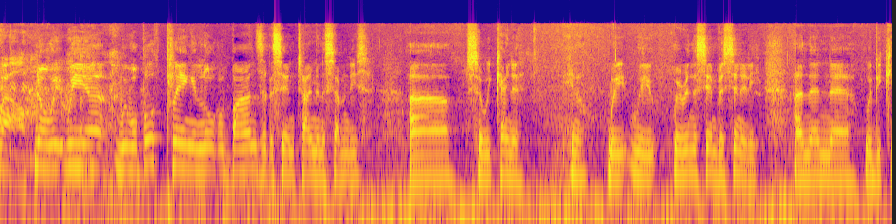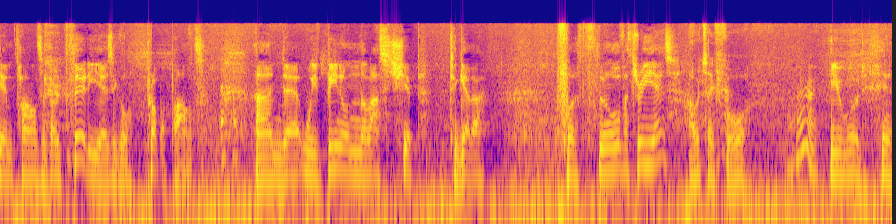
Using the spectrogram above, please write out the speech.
Well, No, we, we, uh, we were both playing in local bands at the same time in the 70s. Uh, so we kind of, you know, we, we, we were in the same vicinity. And then uh, we became pals about 30 years ago, proper pals. And uh, we've been on the last ship together for th- over three years. I would say four. You would, yeah.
